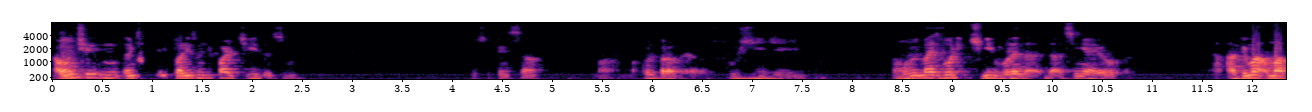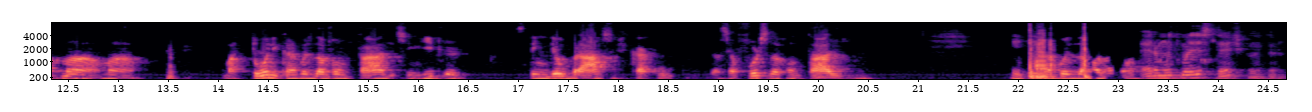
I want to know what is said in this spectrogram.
Anti-intelectualismo de partido, assim. Se você pensar. Uma, coisa para fugir de. É um movimento mais volitivo, né? Da, da, assim, é, eu, havia uma, uma, uma, uma, uma tônica na coisa da vontade, assim, Hitler estender o braço e ficar com assim, a força da vontade. Né? E, a coisa da razão. Era muito mais estético, né, cara?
